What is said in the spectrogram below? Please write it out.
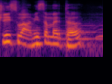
श्री स्वामी समर्थ.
